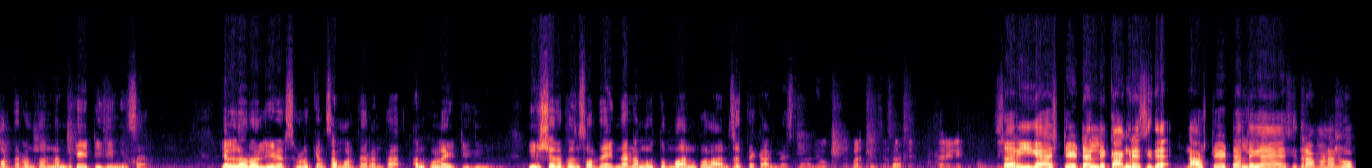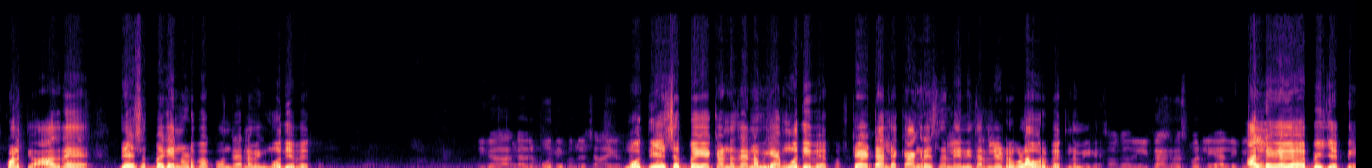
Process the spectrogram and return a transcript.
ಮಾಡ್ತಾರಂತ ಒಂದು ನಂಬಿಕೆ ಇಟ್ಟಿದ್ದೀನಿ ಸರ್. ಎಲ್ಲರೂ ಲೀಡರ್ಸ್ಗಳು ಕೆಲಸ ಮಾಡ್ತಾರಂತ ಅನುಕೂಲ ಇಟ್ಟಿದ್ದೀವಿ. ಈಶ್ವರಪ್ಪನ ಸ್ಪರ್ಧೆಯಿಂದ ನಮಗೆ ತುಂಬ ಅನುಕೂಲ ಅನಿಸುತ್ತೆ ಕಾಂಗ್ರೆಸ್ನವರು ಓಕೆ ಬರ್ತೀನಿ ಸರ್ ಸರ್. ಹೇಳಿ. ಸರ್ ಈಗ ಸ್ಟೇಟಲ್ಲಿ ಕಾಂಗ್ರೆಸ್ ಇದೆ. ನಾವು ಸ್ಟೇಟಲ್ಲಿ ಸಿದ್ದರಾಮಯ್ಯನ ಒಪ್ಕೊಳ್ತೀವಿ. ಆದರೆ ದೇಶದ ಬಗ್ಗೆ ನೋಡಬೇಕು ಅಂದರೆ ನಮಗೆ ಮೋದಿ ಬೇಕು. ಈಗ ಹಂಗಾದ್ರೆ ಮೋದಿ ಬಂದ್ರೆ ಚೆನ್ನಾಗಿರುತ್ತೆ. ಮೋ ದೇಶದ ಬಗ್ಗೆ ಕಂಡದ್ರೆ ನಮಗೆ ಮೋದಿ ಬೇಕು. ಸ್ಟೇಟ್ ಅಲ್ಲಿ ಕಾಂಗ್ರೆಸ್ ಕಾಂಗ್ರೆಸ್ನಲ್ಲಿ ಏನಿದ್ದಾರೆ ಲೀಡರ್ಗಳು ಅವ್ರು ಬೇಕು ನಮಗೆ. ಸೊ ಹಂಗಾದ್ರೆ ಇಲ್ಲಿ ಕಾಂಗ್ರೆಸ್ ಬರ್ಲಿ ಅಲ್ಲಿ ಅಲ್ಲಿ ಬಿ ಜೆ ಪಿ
